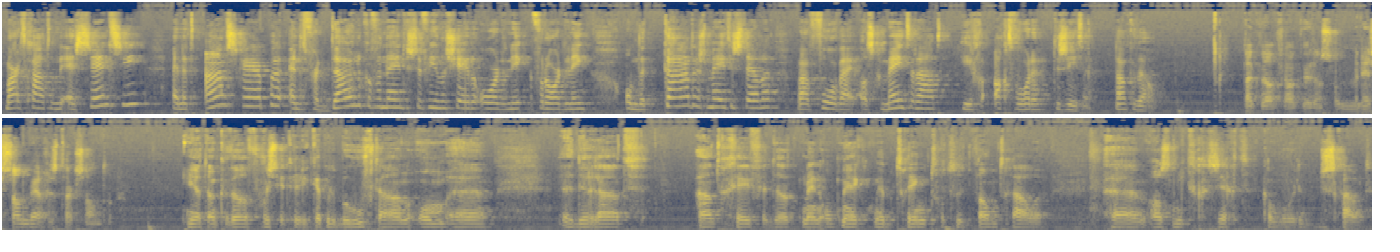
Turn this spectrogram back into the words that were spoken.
Maar het gaat om de essentie en het aanscherpen en het verduidelijken van de Nederlandse financiële verordening... om de kaders mee te stellen waarvoor wij als gemeenteraad hier geacht worden te zitten. Dank u wel. Dank u wel, mevrouw Keuransson. Meneer Sandberg is straks hand op. Ja, dank u wel, voorzitter. Ik heb er behoefte aan om uh, de raad aan te geven... dat mijn opmerking met betrekking tot het wantrouwen... Uh, als niet gezegd kan worden beschouwd.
